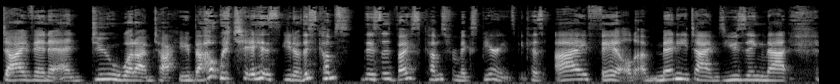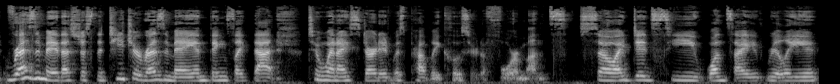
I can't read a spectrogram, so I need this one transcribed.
dive in and do what I'm talking about, which is, you know, this comes this advice comes from experience because I failed many times using that resume that's just the teacher resume and things like that to when I started was probably closer to 4 months. So I did see once I really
